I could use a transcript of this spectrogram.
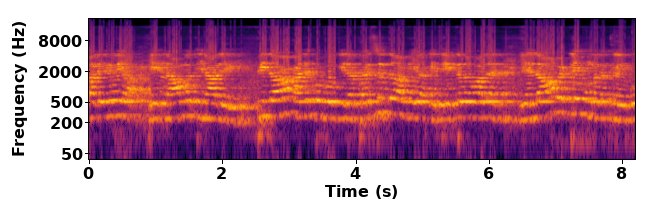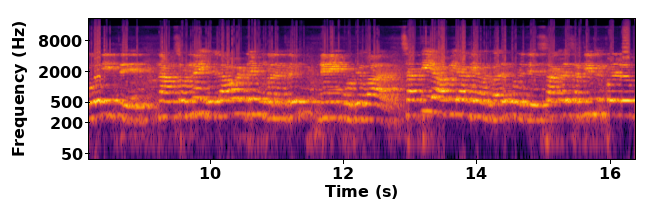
ஹalleluya. என் நாமத்தினாலே பிதா அனுப்ப போகிற பரிசுத்தாவியாகிய தேற்றரவாளன் எல்லாவற்றையும் உங்களுக்கு போதித்து நான் சொன்ன எல்லாவற்றையும் உங்களுக்கு நினைவூட்டுவார் சத்திய ஆவியாகி அவர் வரும் பொழுது சகல சத்தியத்திற்குள்ளும்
